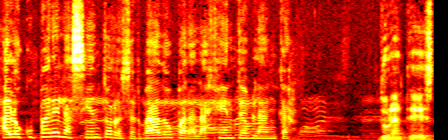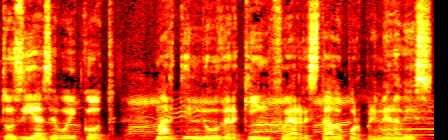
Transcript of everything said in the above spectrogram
al ocupar el asiento reservado para la gente blanca. Durante estos días de boicot, Martin Luther King fue arrestado por primera vez.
